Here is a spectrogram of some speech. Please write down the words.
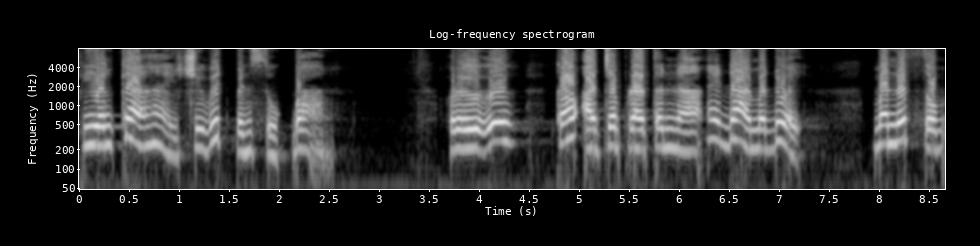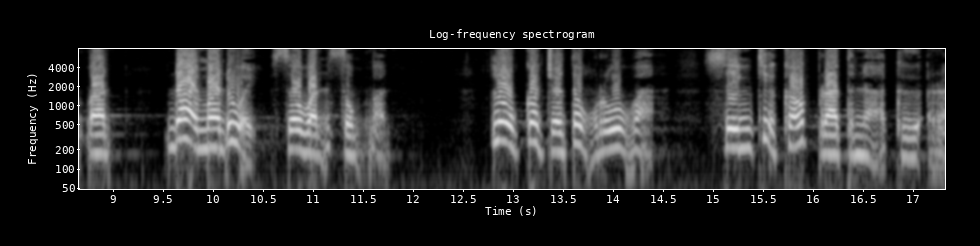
เพียงแค่ให้ชีวิตเป็นสุขบ้าง หรือเขาอาจจะปรารถนาให้ได้มาด้วย มนุษย์สมบัติได้มาด้วยสวรรค์สมบัติ ลูกก็จะต้องรู้ว่า สิ่งที่เขาปรารถนาคืออะไร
